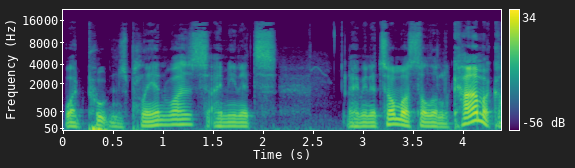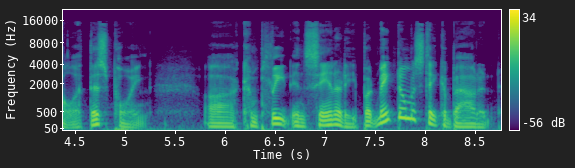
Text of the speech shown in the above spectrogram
what Putin's plan was? I mean, it's I mean, it's almost a little comical at this point. Uh, complete insanity. But make no mistake about it.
